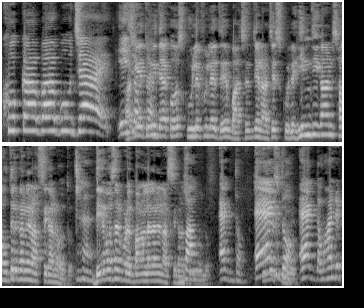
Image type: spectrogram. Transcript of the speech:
খোকা বাবু যায় এই আগে তুমি দেখো স্কুলে ফুলেতে বাচ্চাদের যে নাচে স্কুলে হিন্দি গান সাউথের গানে নাচ শেখানো হতো। হ্যাঁ। দেব আসার পরে বাংলা গানে নাচ শেখানো শুরু হলো। একদম একদম একদম হান্ড্রেড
